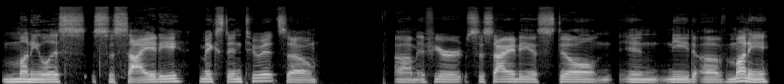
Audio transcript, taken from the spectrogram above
moneyless society mixed into it. So, um, if your society is still in need of money,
